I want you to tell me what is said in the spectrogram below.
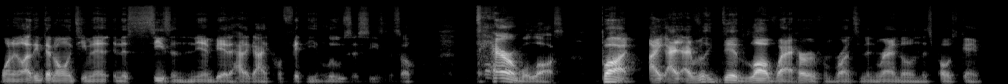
one I think they're the only team in, in, this season in the NBA that had a guy for 50 and lose this season. So terrible loss. But I, I, I really did love what I heard from Brunson and Randle in this post game.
